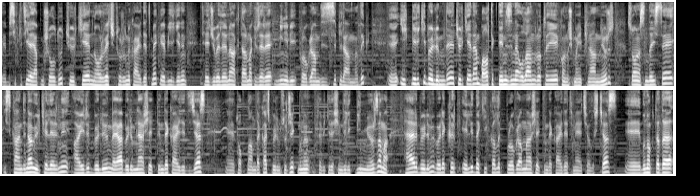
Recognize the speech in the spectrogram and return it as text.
e, bisikletiyle yapmış olduğu Türkiye-Norveç turunu kaydetmek ve Bilge'nin tecrübelerini aktarmak üzere mini bir program dizisi planladık. Ee, ilk bir iki bölümde Türkiye'den Baltık Denizi'ne olan rotayı konuşmayı planlıyoruz. Sonrasında ise İskandinav ülkelerini ayrı bölüm veya bölümler şeklinde kaydedeceğiz. E, toplamda kaç bölüm sürecek bunu tabii ki de şimdilik bilmiyoruz ama her bölümü böyle 40-50 dakikalık programlar şeklinde kaydetmeye çalışacağız. E, bu noktada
